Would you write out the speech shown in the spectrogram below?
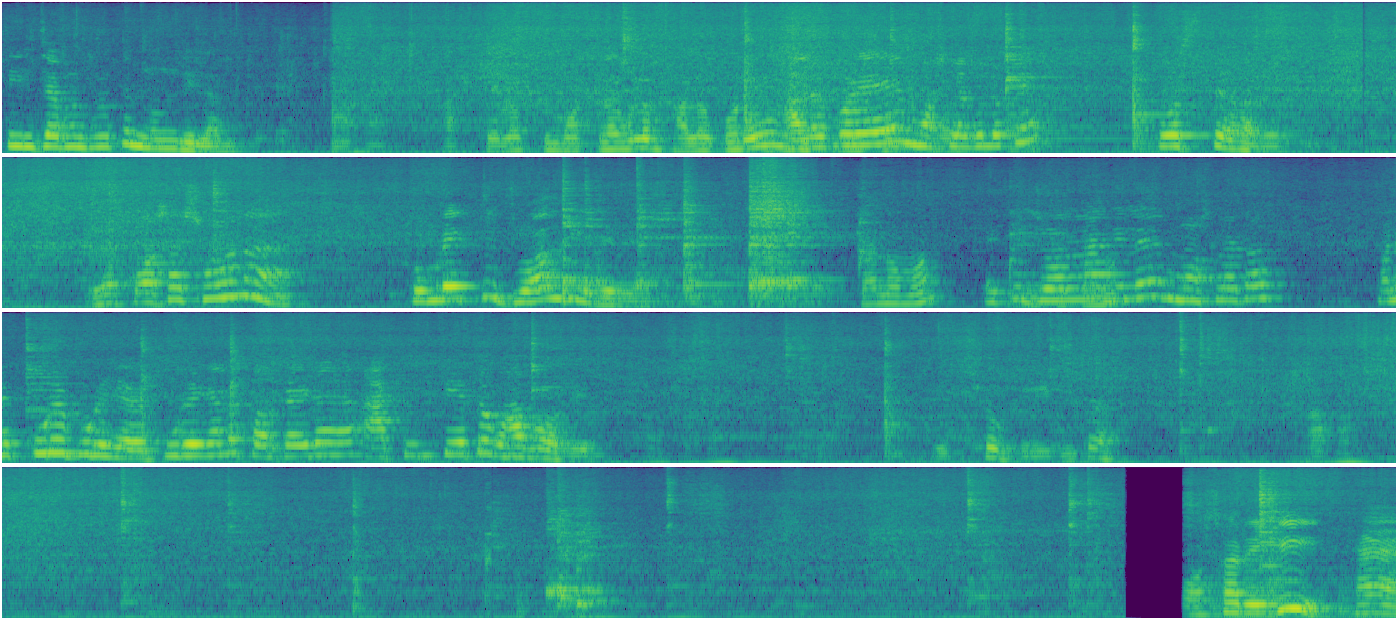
তিন চামচ মতো নুন দিলাম। আচ্ছা এবার কি মশলাগুলো ভালো করে ভালো করে মশলাগুলোকে কষতে হবে। এবার কষার সময় না তোমরা একটু জল দিয়ে দেবে। কেন মা? একটু জল না দিলে মশলাটা মানে পুড়ে পুড়ে যাবে। পুড়ে গেলে তরকারিটা আটুর তো ভাব হবে। বুঝছ গ্রেভিটা আহা কষা রেডি হ্যাঁ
